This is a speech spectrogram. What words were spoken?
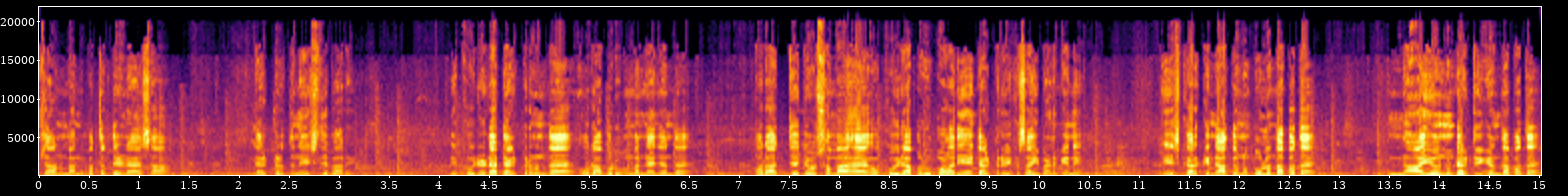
ਸਾਹਿਬ ਨੂੰ ਮੰਗ ਪੱਤਰ ਦੇਣ ਆਇਆ ਸਾਂ ਡਾਕਟਰ ਦਿਨੇਸ਼ ਦੇ ਬਾਰੇ। ਵੇਖੋ ਜਿਹੜਾ ਡਾਕਟਰ ਹੁੰਦਾ ਹੈ, ਉਹ ਰੱਬ ਰੂਪ ਮੰਨਿਆ ਜਾਂਦਾ ਹੈ। ਔਰ ਅੱਜ ਜੋ ਸਮਾਂ ਹੈ, ਉਹ ਕੋਈ ਰੱਬ ਰੂਪ ਵਾਲਾ ਨਹੀਂ ਹੈ, ਡਾਕਟਰ ਵੀ ਕਸਾਈ ਬਣ ਗਏ ਨੇ। ਇਸ ਕਰਕੇ ਨਾ ਤਾਂ ਉਹਨੂੰ ਬੋਲਣ ਦਾ ਪਤਾ ਹੈ, ਨਾ ਹੀ ਉਹਨੂੰ ਡਾਕਟਰੀ ਕਰਨ ਦਾ ਪਤਾ ਹੈ।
